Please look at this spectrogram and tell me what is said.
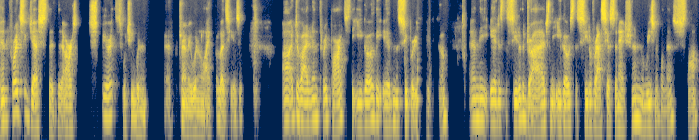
And Freud suggests that there are spirits, which he wouldn't, term he wouldn't like, but let's use it, uh, divided in three parts the ego, the id, and the superego. And the id is the seat of the drives, and the ego is the seat of ratiocination, reasonableness, thought.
